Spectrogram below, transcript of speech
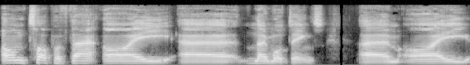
on top of that, I uh, no more dings. Um, I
